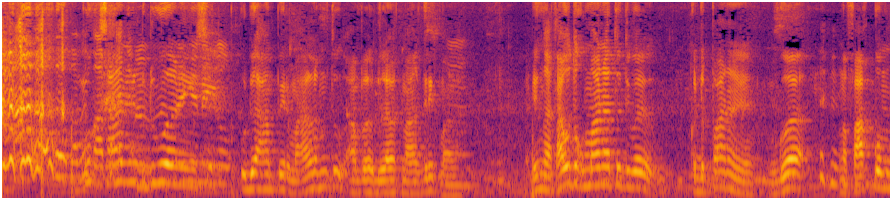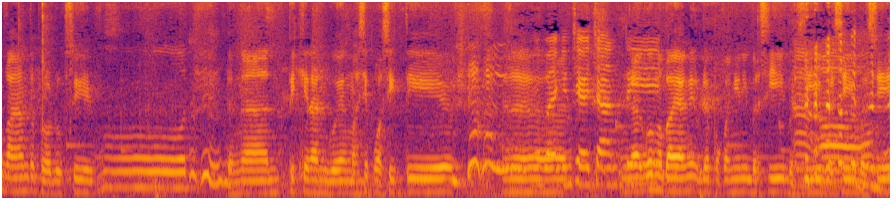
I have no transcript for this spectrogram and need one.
gue ke sana berdua nih udah hampir malam tuh hampir udah lewat maghrib malah dia nggak tahu tuh ke mana tuh tiba ke depan aja gue ngevakum kan tuh produksi dengan pikiran gue yang masih positif Ngebayangin cewek cantik. Enggak, gue ngebayangin udah pokoknya ini bersih, bersih, bersih, bersih.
